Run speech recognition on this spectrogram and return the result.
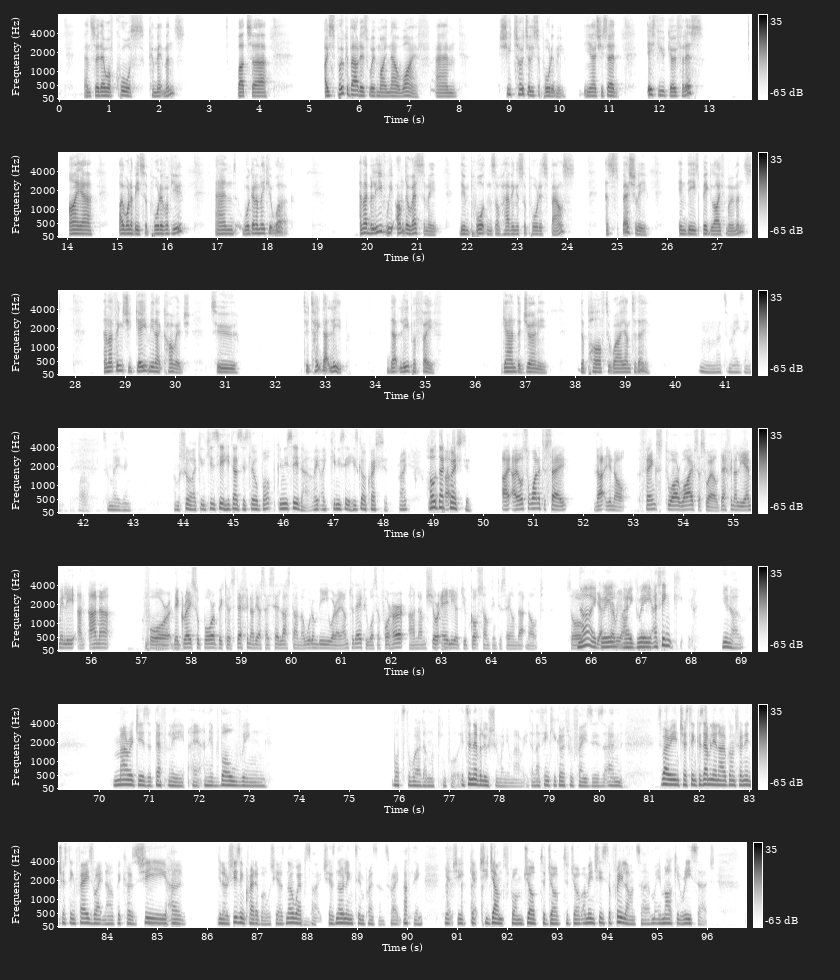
and so there were of course commitments but uh i spoke about this with my now wife and she totally supported me. Yeah she said if you go for this I uh, I want to be supportive of you, and we're going to make it work. And I believe we underestimate the importance of having a supportive spouse, especially in these big life moments. And I think she gave me that courage to to take that leap, that leap of faith, began the journey, the path to where I am today. Mm, that's amazing. Wow, it's amazing. I'm sure I can, can see he does this little bop. Can you see that? I, I can you see? He's got a question, right? Hold that question. I, I also wanted to say that you know thanks to our wives as well. Definitely Emily and Anna Mm-hmm. for the great support because definitely, as I said last time, I wouldn't be where I am today if it wasn't for her. And I'm sure, Mhm. Elliot, you've got something to say on that note. So, no, I yeah, agree. I agree. I think, you know, marriages are definitely an evolving. What's the word I'm looking for? It's an evolution when you're married, and I think you go through phases, and it's very interesting because Emily and I have gone through an interesting phase right now because she mm. her you know she's incredible. She has no mm. website. She has no linkedin presence right? Nothing. Yet she gets she jumps from job to job to job. I mean she's the freelancer in market research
